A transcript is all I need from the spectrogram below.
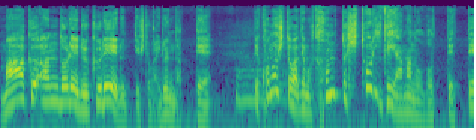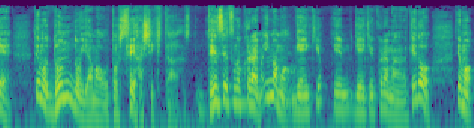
マーク・アンドレ・ルクレールっていう人がいるんだって。で、この人はでもほんと一人で山登ってって、でもどんどん山を落とし制覇してきた伝説のクライマー。今も現役よ？え現役のクライマーなんだけど、でも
